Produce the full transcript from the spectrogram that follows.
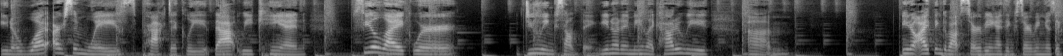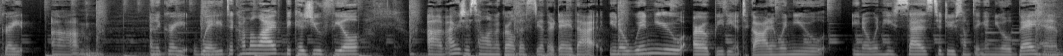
you know, what are some ways practically that we can feel like we're doing something. You know what I mean? Like, how do we, um, you know, I think about serving. I think serving is a great, um, and a great way to come alive because you feel. Um, I was just telling a girl this the other day that you know when you are obedient to God and when you you know when He says to do something and you obey Him,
